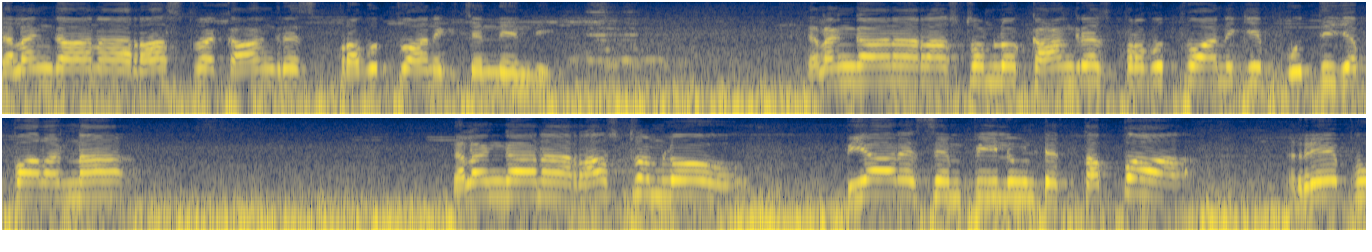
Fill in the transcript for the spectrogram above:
తెలంగాణ రాష్ట్ర కాంగ్రెస్ ప్రభుత్వానికి చెందింది. తెలంగాణ రాష్ట్రంలో కాంగ్రెస్ ప్రభుత్వానికి బుద్ధి చెప్పాలన్నా తెలంగాణ రాష్ట్రంలో బీఆర్ఎస్ ఎంపీలు ఉంటే తప్ప రేపు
